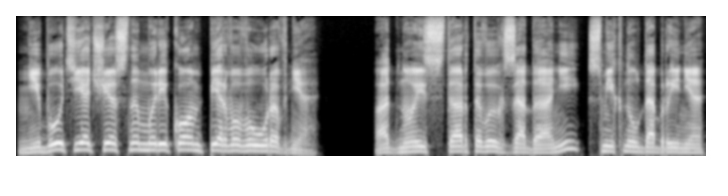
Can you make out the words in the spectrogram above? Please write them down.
Не будь я честным моряком первого уровня. Одно из стартовых заданий, смекнул Добрыня.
